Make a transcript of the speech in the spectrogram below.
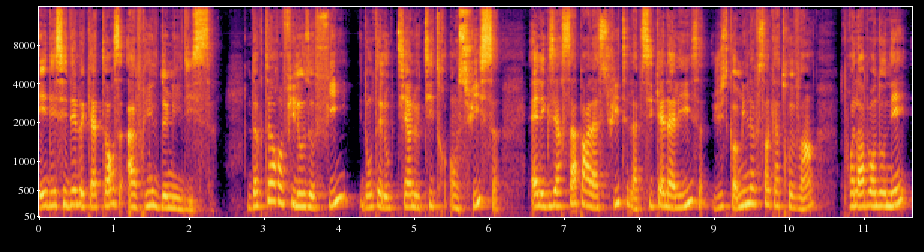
et décédée le 14 avril 2010. Docteur en philosophie, dont elle obtient le titre en Suisse, elle exerça par la suite la psychanalyse jusqu'en 1980 pour l'abandonner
